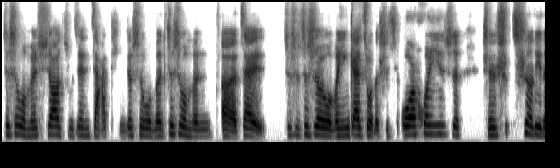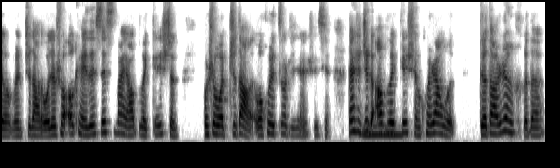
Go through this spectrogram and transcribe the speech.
就是我们需要组建家庭，就是我们这是我们呃在就是这是我们应该做的事情，或婚姻是神设设立的，我们知道的，我就说 OK，this is my obligation。我说我知道，我会做这件事情，但是这个嗯 obligation 会让我得到任何的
